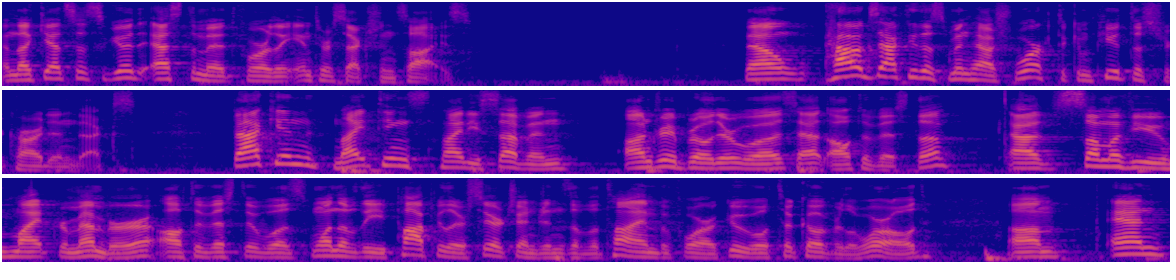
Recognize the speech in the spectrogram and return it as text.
and that gets us a good estimate for the intersection size. Now, how exactly does MinHash work to compute this Jaccard index? Back in 1997, Andrei Broder was at AltaVista. As some of you might remember, AltaVista was one of the popular search engines of the time before Google took over the world. Um, and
